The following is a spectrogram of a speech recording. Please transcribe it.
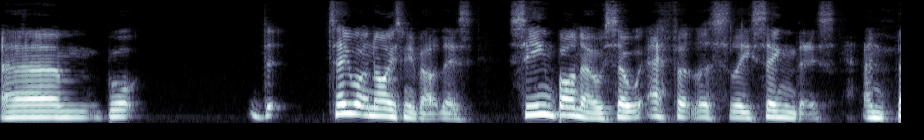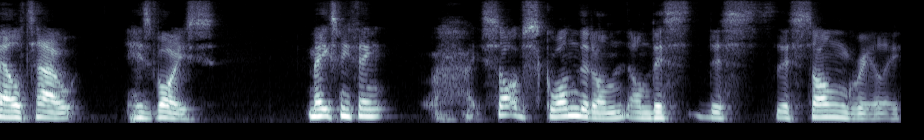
Um, but the, tell you what annoys me about this: seeing Bono so effortlessly sing this and belt out his voice makes me think "Ah, it's sort of squandered on on this this this song. Really,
